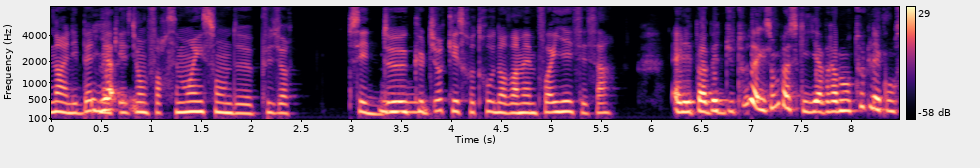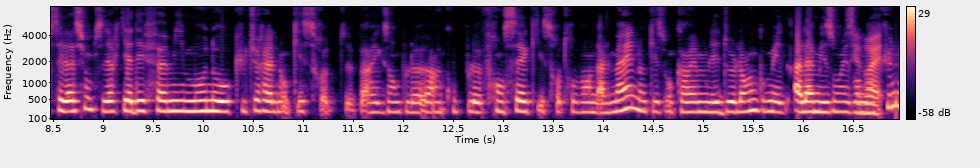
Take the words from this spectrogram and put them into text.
Non elle est belle ma question. Forcément ils sont de plusieurs c'est deux hmm. cultures qui se retrouvent dans un même foyer c'est ça? Elle est pas bête du tout question parce qu'il y a vraiment toutes les constellations. C'est-à-dire qu'il y a des familles monoculturelles donc qui se par exemple un couple français qui se retrouve en Allemagne donc ils ont quand même les deux langues mais à la maison ils en ont qu'une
